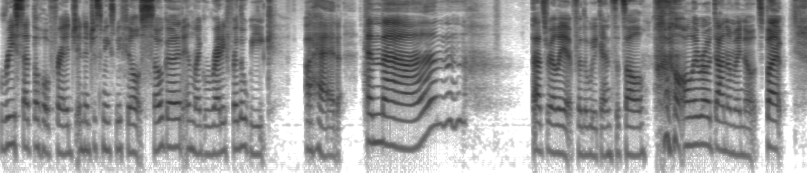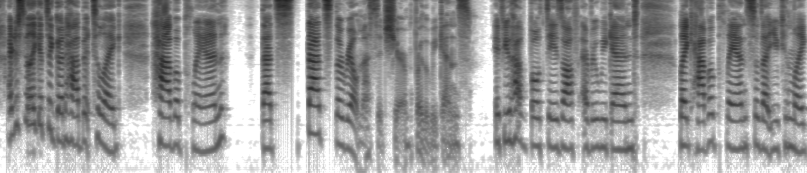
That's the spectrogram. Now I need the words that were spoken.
reset the whole fridge and it just makes me feel so good and like ready for the week ahead. And then that's really it for the weekends. That's all all I wrote down on my notes. But I just feel like it's a good habit to like have a plan. That's that's the real message here for the weekends. If you have both days off every weekend, like have a plan so that you can like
